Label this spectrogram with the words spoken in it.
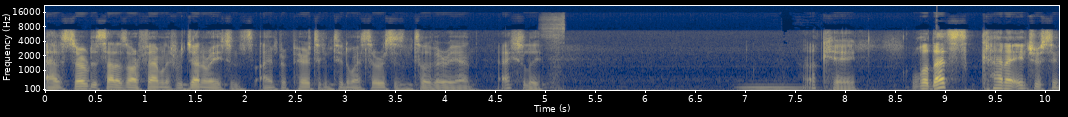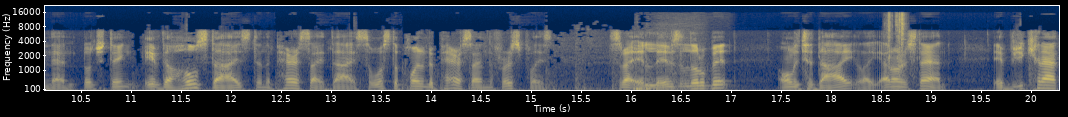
I have served the Salazar family for generations. I am prepared to continue my services until the very end. Actually, okay. Well, that's kind of interesting then, don't you think? If the host dies, then the parasite dies. So what's the point of the parasite in the first place? So that it lives a little bit, only to die? Like, I don't understand. If you cannot,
